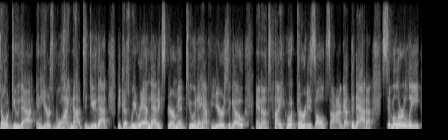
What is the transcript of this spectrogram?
don't do that. And here's why not to do that because we ran that experiment two and a half years ago. And I'll tell you what the results are. I've got the data. Similarly,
